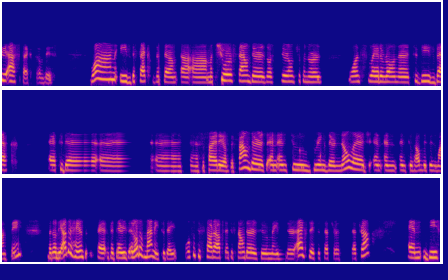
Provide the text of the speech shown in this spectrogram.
two aspects of this. One is the fact that um, uh, uh, mature founders or serial entrepreneurs want later on uh, to give back uh, to the society of the founders and, and to bring their knowledge and, and, and to help. This is one thing. But on the other hand, uh, that there is a lot of money today, also to startups and to founders who made their exits, etc., etc. And this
